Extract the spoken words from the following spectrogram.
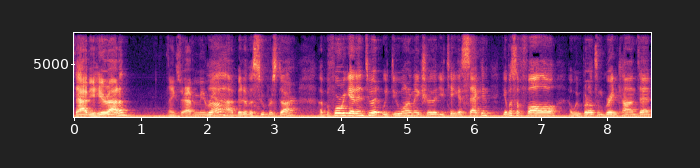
to have you here, Adam. Thanks for having me, Rob. Yeah, a bit of a superstar. Uh, before we get into it, we do want to make sure that you take a second, give us a follow. Uh, we put out some great content.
